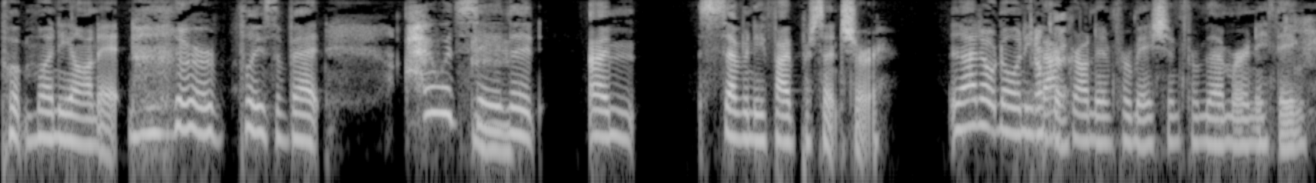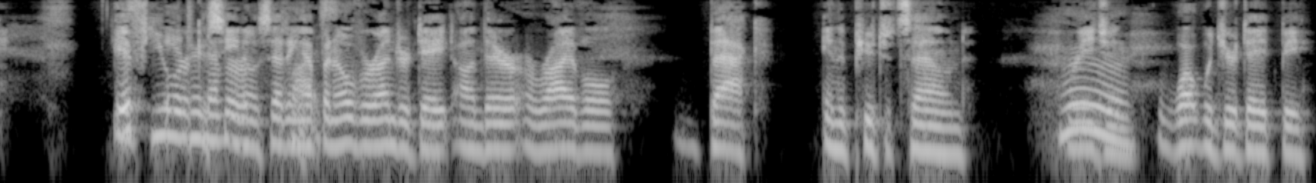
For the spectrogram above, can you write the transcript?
put money on it or place a bet, I would say mm-hmm. that I'm 75% sure. And I don't know any okay. background information from them or anything. If you Andrew were a casino setting up an over under date on their arrival back in the Puget Sound hmm. region, what would your date be?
